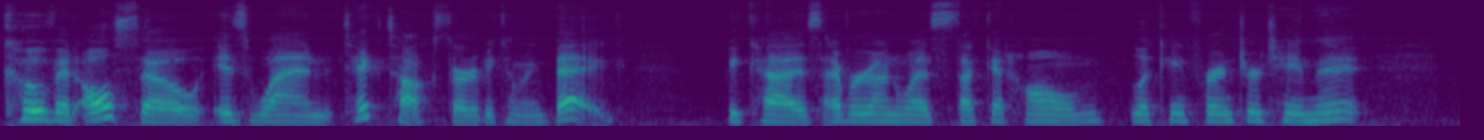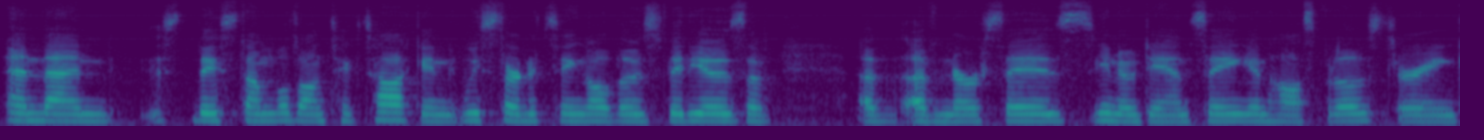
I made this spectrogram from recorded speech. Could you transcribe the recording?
COVID also is when TikTok started becoming big because everyone was stuck at home looking for entertainment. And then they stumbled on TikTok and we started seeing all those videos of, of, of nurses, you know, dancing in hospitals during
